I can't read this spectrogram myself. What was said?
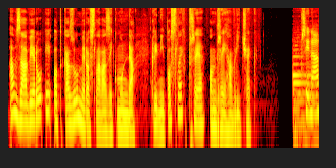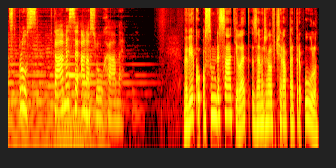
a v závěru i odkazu Miroslava Zikmunda. Klidný poslech přeje Ondřej Havlíček. 13 plus. Ptáme se a nasloucháme. Ve věku 80 let zemřel včera Petr Úl,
